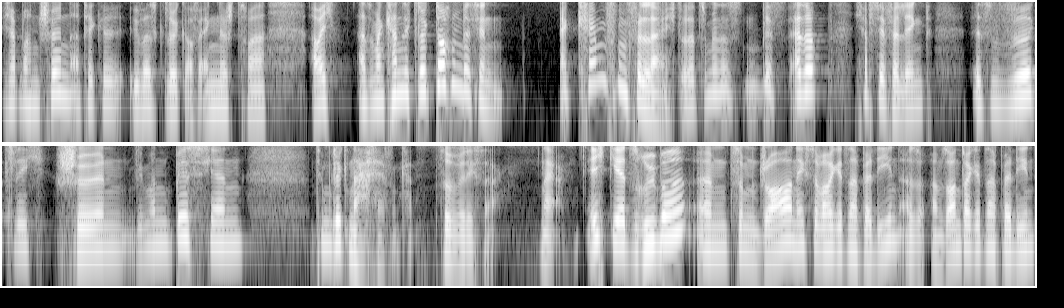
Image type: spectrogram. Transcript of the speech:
ich habe noch einen schönen Artikel übers Glück auf Englisch zwar, aber ich, also man kann sich Glück doch ein bisschen erkämpfen vielleicht oder zumindest ein bisschen, also ich habe es dir verlinkt, ist wirklich schön, wie man ein bisschen dem Glück nachhelfen kann. So würde ich sagen. Naja, ich gehe jetzt rüber ähm, zum Draw. Nächste Woche geht es nach Berlin, also am Sonntag geht es nach Berlin.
